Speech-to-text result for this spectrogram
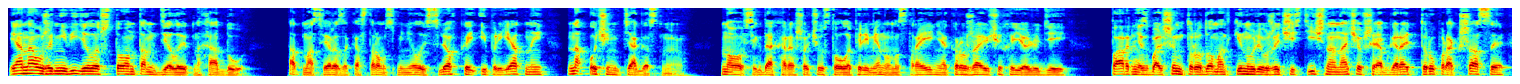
и она уже не видела, что он там делает на ходу. Атмосфера за костром сменилась с легкой и приятной на очень тягостную. Нова всегда хорошо чувствовала перемену настроения окружающих ее людей. Парни с большим трудом откинули уже частично начавший обгорать труп Ракшасы,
